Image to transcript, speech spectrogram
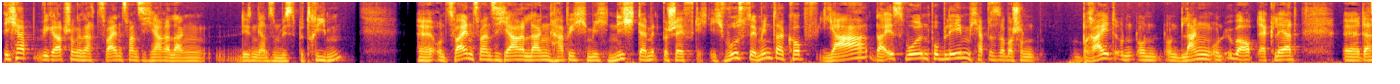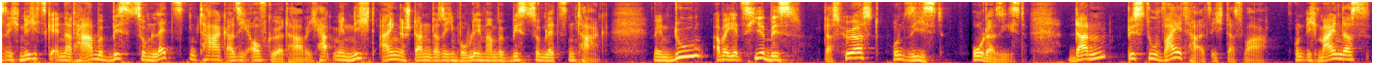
ich habe, wie gerade schon gesagt, 22 Jahre lang diesen ganzen Mist betrieben. Äh, und 22 Jahre lang habe ich mich nicht damit beschäftigt. Ich wusste im Hinterkopf, ja, da ist wohl ein Problem. Ich habe das aber schon breit und, und, und lang und überhaupt erklärt, äh, dass ich nichts geändert habe bis zum letzten Tag, als ich aufgehört habe. Ich habe mir nicht eingestanden, dass ich ein Problem habe bis zum letzten Tag. Wenn du aber jetzt hier bist, das hörst und siehst oder siehst, dann bist du weiter, als ich das war. Und ich meine das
